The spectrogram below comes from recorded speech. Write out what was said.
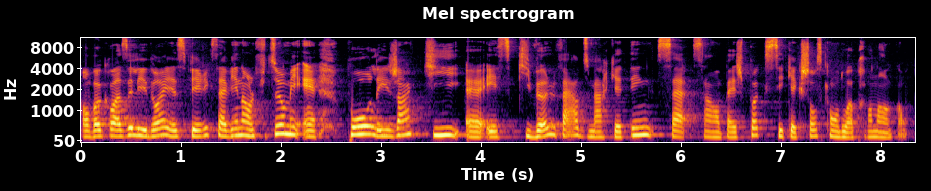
on va croiser les doigts et espérer que ça vienne dans le futur. Mais euh, pour les gens qui, qui veulent faire du marketing, ça n'empêche pas que c'est quelque chose qu'on doit prendre en compte.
